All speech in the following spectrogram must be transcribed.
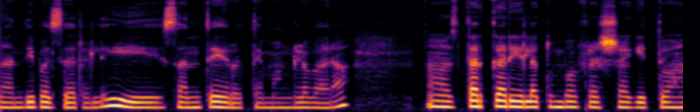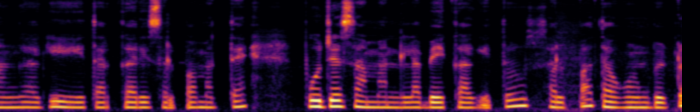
ಗಾಂಧಿ ಬಜಾರಲ್ಲಿ ಸಂತೆ ಇರುತ್ತೆ ಮಂಗಳವಾರ. ತರಕಾರಿ ಎಲ್ಲ ತುಂಬ ಫ್ರೆಶ್ ಆಗಿತ್ತು. ಹಾಗಾಗಿ ತರಕಾರಿ ಸ್ವಲ್ಪ ಮತ್ತು ಪೂಜೆ ಸಾಮಾನೆಲ್ಲ ಬೇಕಾಗಿತ್ತು. ಸ್ವಲ್ಪ ತೊಗೊಂಡ್ಬಿಟ್ಟು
